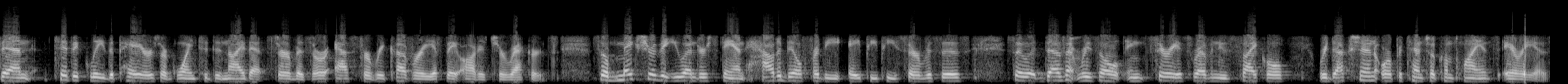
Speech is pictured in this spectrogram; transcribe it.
then typically the payers are going to deny that service or ask for recovery if they audit your records. So make sure that you understand how to bill for the APP services so it doesn't result in serious revenue cycle reduction or potential compliance areas.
